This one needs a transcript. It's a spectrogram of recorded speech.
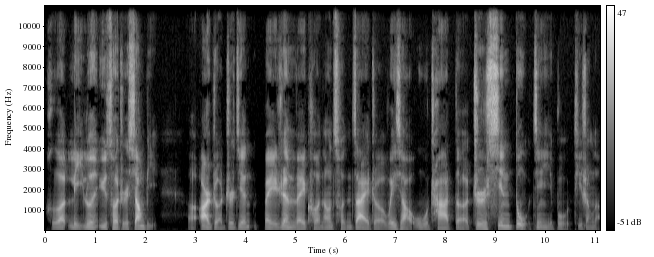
和理论预测值相比，呃，二者之间被认为可能存在着微小误差的置信度进一步提升了。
